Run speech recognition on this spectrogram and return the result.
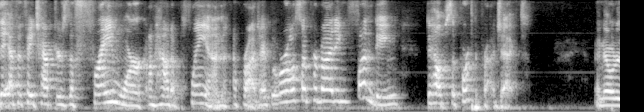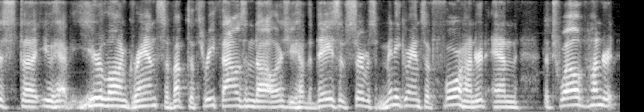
the FFA chapter is the framework on how to plan a project, but we're also providing funding to help support the project. I noticed uh, you have year-long grants of up to three thousand dollars. You have the days of service mini grants of four hundred, and the twelve hundred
